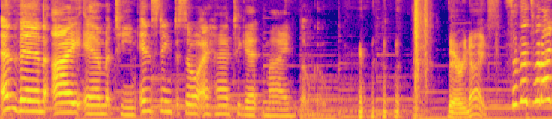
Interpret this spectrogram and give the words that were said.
And then I am Team Instinct, so I had to get my logo. Very nice. So that's what I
